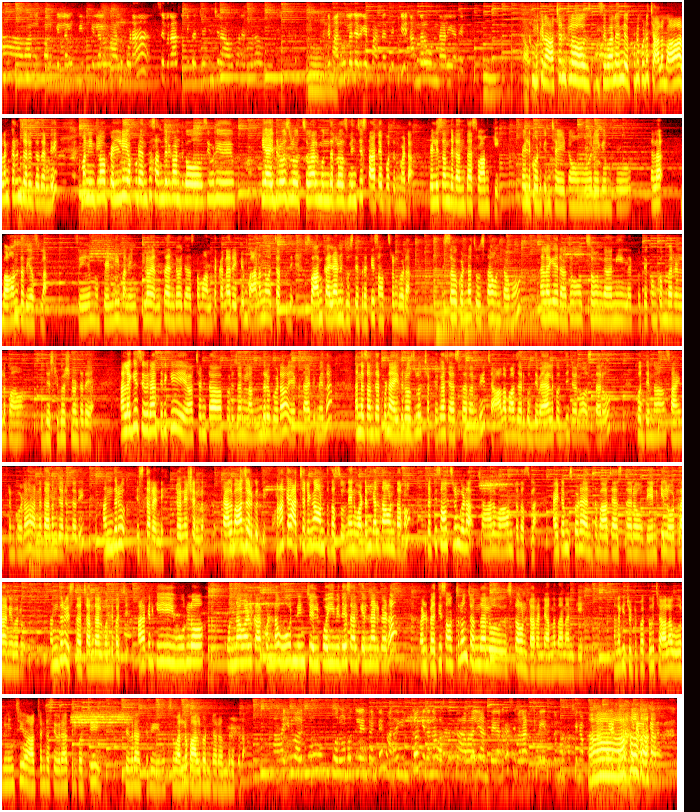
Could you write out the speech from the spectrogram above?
వాళ్ళ వాళ్ళ పిల్లలు మీ పిల్లలు వాళ్ళు కూడా శివరాత్రికి ప్రత్యేకించి రావడం అనేది కూడా ఉంది. ఉమ్. అంటే మన ఊర్లో జరిగే పండగకి అందరూ ఉండాలి అనేది ఉమ్. ఇక్కడ ఆచంట్లో శివాలయంలో ఎప్పుడు కూడా చాలా బాగా అలంకరణ జరుగుతుందండి మన ఇంట్లో పెళ్ళి అప్పుడు ఎంత సందడిగా ఉంటుందో శివుడి ఈ ఐదు రోజులు ఉత్సవాలు ముందర రోజు నుంచి స్టార్ట్ అయిపోతుంది అనమాట పెళ్ళి సందడి అంతా స్వామికి. పెళ్ళి కొడుకుని చేయటం ఊరేగింపు అలా బాగుంటుంది అసలు. సేమ్ పెళ్ళి మన ఇంట్లో ఎంత ఎంజాయ్ చేస్తామో అంతకన్నా రెట్టింపు ఆనందం వచ్చేస్తుంది. స్వామి కళ్యాణం చూస్తే ప్రతి సంవత్సరం కూడా. మిస్ అవ్వకుండా చూస్తూ ఉంటాము. అలాగే రథోత్సవం కానీ లేకపోతే కుంకుమరణల డిస్ట్రిబ్యూషన్ ఉంటుంది. అలాగే శివరాత్రికి అచంట పురుజనులు అందరూ కూడా ఏకతాటి మీద అన్న సంతర్పణ ఐదు రోజులు చక్కగా చేస్తారండి. చాలా బాగా జరుగుద్ది. వేల కొద్ది జనం వస్తారు. పొద్దున్న సాయంత్రం కూడా అన్నదానం జరుగుతుంది. అందరూ ఇస్తారండి డొనేషన్లు. చాలా బాగా జరుగుద్ది. నాకే ఆశ్చర్యంగా ఉంటుంది అసలు. నేను వడ్డనికి వెళ్తా ఉంటాను. ప్రతి సంవత్సరం కూడా చాలా బాగుంటుంది అసలు. ఐటమ్స్ కూడా ఎంత బాగా చేస్తారో దేనికి లోటు రానివ్వరు. అందరూ ఇస్తారు చందాలు ముందుకొచ్చి. ఆఖరికి ఈ ఊర్లో ఉన్న వాళ్ళు కాకుండా ఊరు నుంచి వెళ్ళిపోయి విదేశాలకు వెళ్ళిన వాళ్ళు కూడా వాళ్ళు ప్రతి సంవత్సరం చందాలు ఇస్తూ ఉంటారండి అన్నదానానికి. అలాగే చుట్టుపక్కల చాలా ఊర్ల నుంచి ఆచంట శివరాత్రికి వచ్చి శివరాత్రి ఉత్సవాల్లో పాల్గొంటారు అందరూ కూడా. ఆ, ఇది వరకు పూర్వం రోజులు ఏంటంటే మన ఇంట్లోకి ఏదైనా వస్తువు కావాలి అంటే గనక శివరాత్రి వచ్చినప్పుడు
